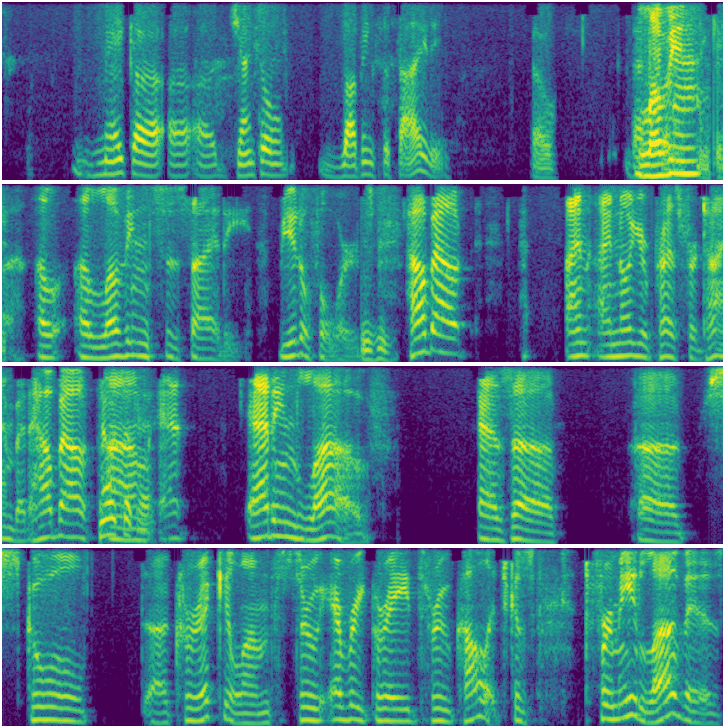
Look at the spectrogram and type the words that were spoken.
make a, a, a gentle, loving society. So that's loving a, a loving society. Beautiful words. Mhm. How about? I, I know you're pressed for time, but how about No, um, okay. add, adding love as a uh, school uh, curriculum through every grade through college. Because for me, love is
